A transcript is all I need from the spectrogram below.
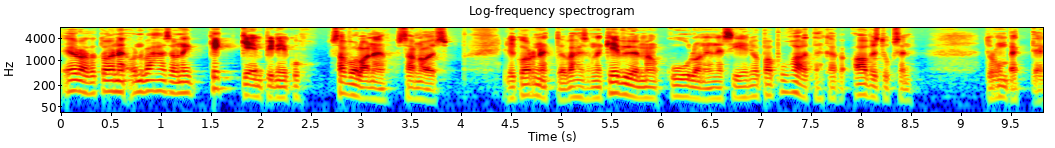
eroa, toinen on vähän semmoinen kekkeempi, niin kuin savolainen sanoisi. Eli kornetti on vähän semmoinen kevyemmän kuulonen ja siihen jopa puhaltaa ehkä aavistuksen trumpettia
